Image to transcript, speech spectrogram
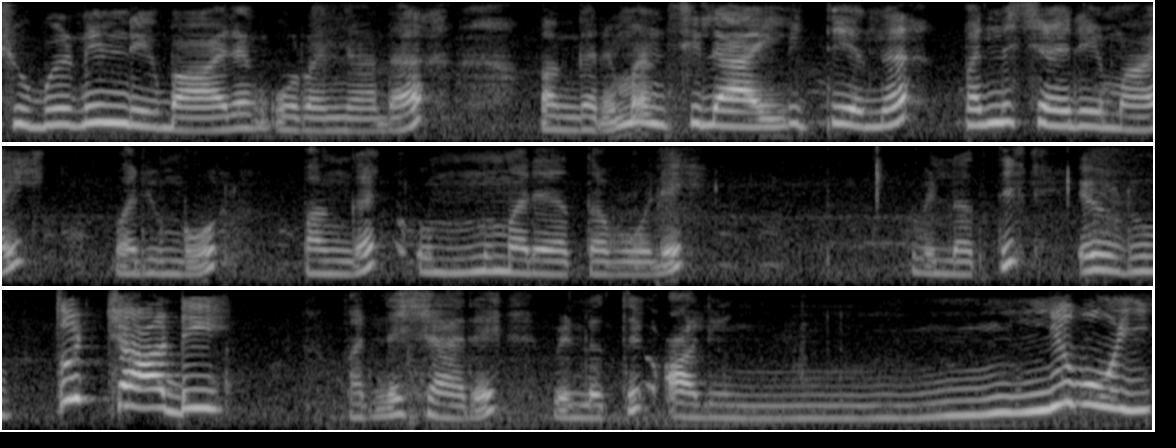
ചുമടിന്റെ ഭാരം കുറഞ്ഞത് പങ്കന് മനസ്സിലായി. പിറ്റേന്ന് പന്നശ്ശേരിയുമായി വരുമ്പോൾ പങ്കൻ ഒന്നും അറിയാത്ത പോലെ വെള്ളത്തിൽ എടുത്തു ചാടി. പന്നശാര വെള്ളത്തിൽ അലിഞ്ഞു പോയി.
